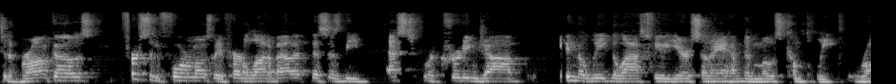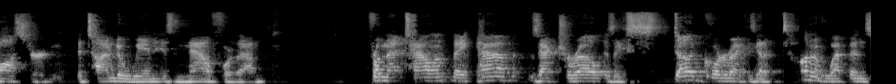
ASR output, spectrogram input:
to the Broncos. First and foremost, we've heard a lot about it. This is the best recruiting job in the league the last few years, so they have the most complete roster. The time to win is now for them from that talent they have. Zach Terrell is a stud quarterback. He's got a ton of weapons,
